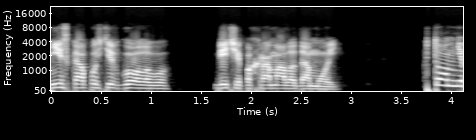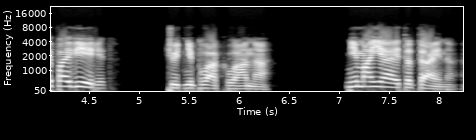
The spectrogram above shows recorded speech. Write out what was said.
Низко опустив голову, Веча похромала домой. «Кто мне поверит?» — чуть не плакала она. «Не моя эта тайна.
